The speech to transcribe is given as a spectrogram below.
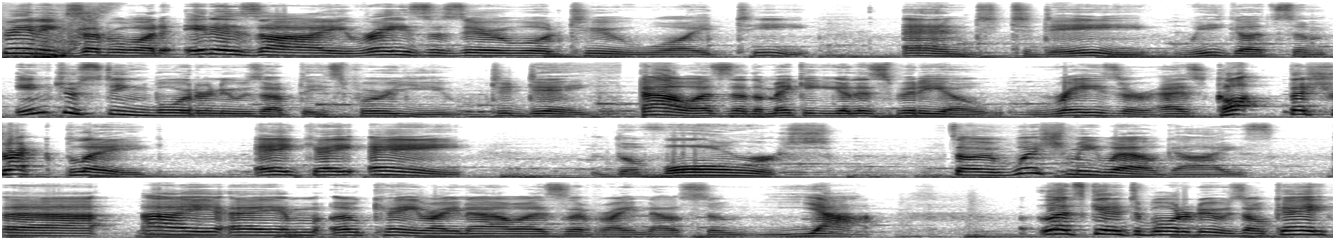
Greetings everyone, it is I, Razor012YT, and today we got some interesting border news updates for you today. Now, as of the making of this video, Razor has caught the Shrek Plague, aka the virus. So wish me well, guys. Uh, I, am okay right now as of right now, so yeah. Let's get into border news, okay?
